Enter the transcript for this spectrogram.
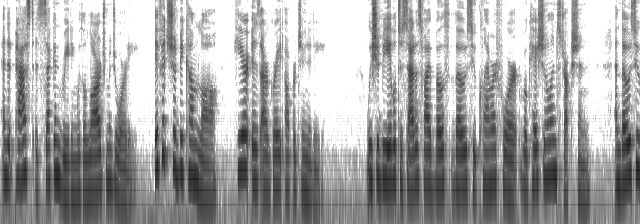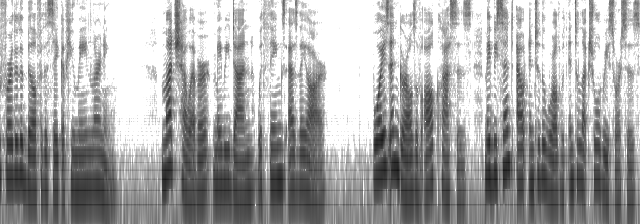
and it passed its second reading with a large majority. If it should become law, here is our great opportunity. We should be able to satisfy both those who clamor for vocational instruction and those who further the bill for the sake of humane learning. Much, however, may be done with things as they are. Boys and girls of all classes may be sent out into the world with intellectual resources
